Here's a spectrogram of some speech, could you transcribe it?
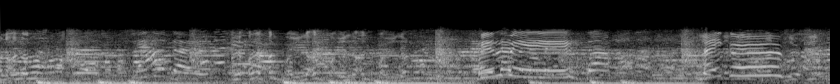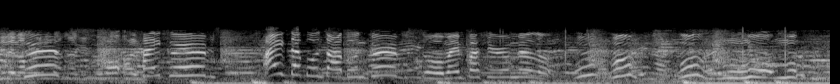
Ana, ana, ana. Kirby! Kirby! Hi, Curbs! Hi, Curbs! Ay, tabon-tabon, Curbs! So, may pa si Romelo. Mm, mm, mm, mm, mm.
